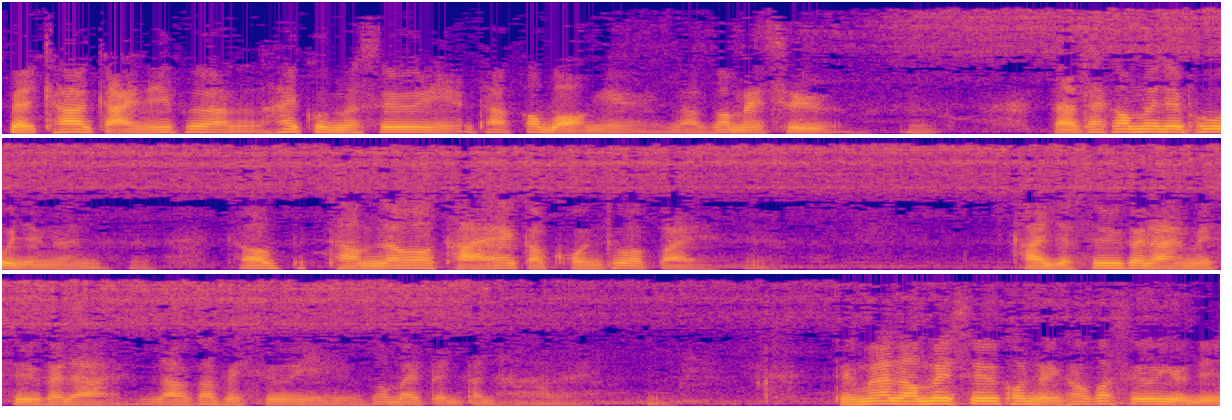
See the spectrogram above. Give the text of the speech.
เป็ดฆ่าไก่นี้เพื่อให้คุณมาซื้ออย่างถ้าเขาบอกเงี้ยเราก็ไม่ซื้อ แต่ถ้าเขาไม่ได้พูดอย่างนั้น เขาทำแล้วก็ขายให้กับคนทั่วไป ใครจะซื้อก็ได้ไม่ซื้อก็ได้ เราก็ไปซื้ออย่างนี้ก็ไม่เป็นปัญหาอะไรถึงแม้เราไม่ซื้อคนอื่นเขาก็ซื้ออยู่ดี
